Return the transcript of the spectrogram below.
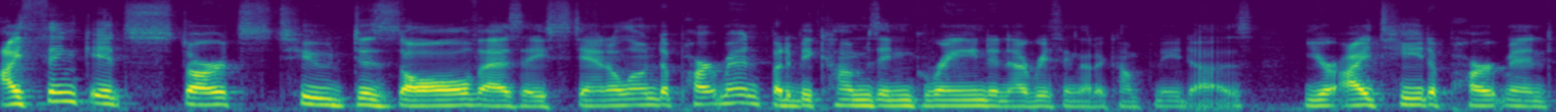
I think it starts to dissolve as a standalone department, but it becomes ingrained in everything that a company does. Your IT department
